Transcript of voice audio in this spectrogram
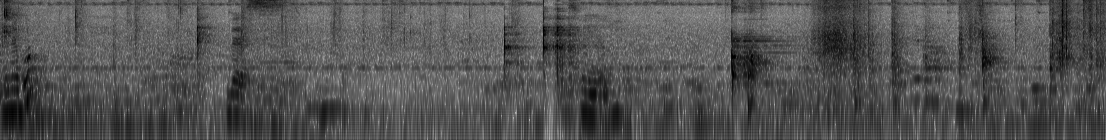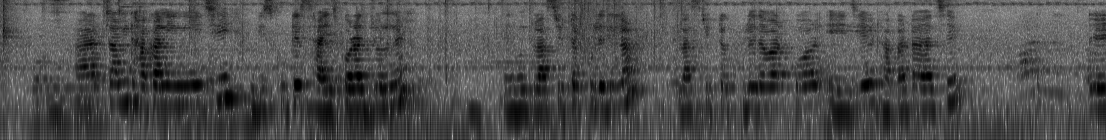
বেটে নেব। ব্যাস। আর একটা আমি ঢাকা নিয়ে নিয়েছি বিস্কুটের সাইজ করার জন্যে। এখন প্লাস্টিকটা খুলে দিলাম। প্লাস্টিকটা খুলে দেওয়ার পর এই যে ঢাকাটা আছে, এই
